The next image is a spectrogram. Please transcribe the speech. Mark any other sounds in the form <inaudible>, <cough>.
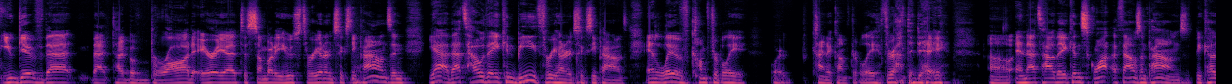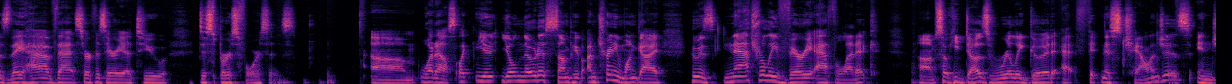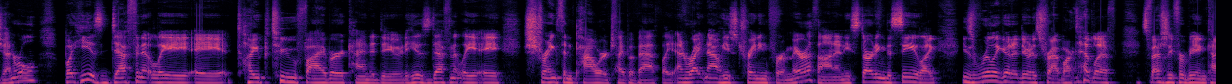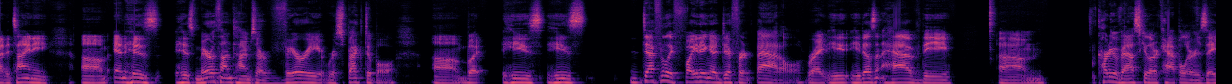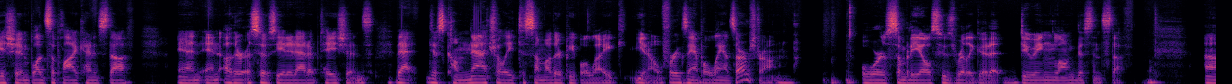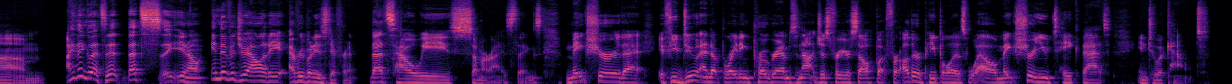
you give that that type of broad area to somebody who's 360 pounds and yeah that's how they can be 360 pounds and live comfortably or kind of comfortably <laughs> throughout the day uh, and that's how they can squat a thousand pounds because they have that surface area to disperse forces. Um, what else? Like you, you'll notice some people. I'm training one guy who is naturally very athletic um, so he does really good at fitness challenges in general, but he is definitely a type 2 fiber kind of dude. He is definitely a strength and power type of athlete. And right now he's training for a marathon and he's starting to see like he's really good at doing his trap bar <laughs> deadlift, especially for being kind of tiny. Um, and his his marathon times are very respectable. Um, but he's he's definitely fighting a different battle, right? He he doesn't have the um, cardiovascular capillarization, blood supply kind of stuff, and and other associated adaptations that just come naturally to some other people, like you know, for example, Lance Armstrong, or somebody else who's really good at doing long distance stuff. Um, I think that's it. That's, you know, individuality, everybody's different. That's how we summarize things. Make sure that if you do end up writing programs, not just for yourself, but for other people as well, make sure you take that into account.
